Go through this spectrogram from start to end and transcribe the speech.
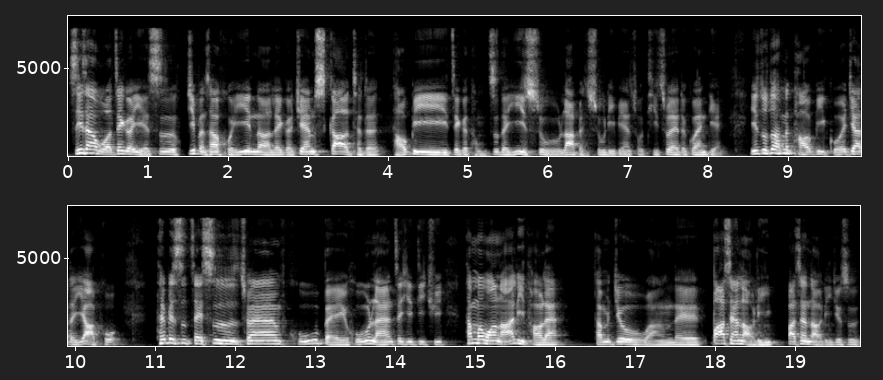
实际上，我这个也是基本上回应了那个 James Scott 的《逃避这个统治的艺术》那本书里边所提出来的观点，也就是说，他们逃避国家的压迫，特别是在四川、湖北、湖南这些地区，他们往哪里逃呢？他们就往那巴山老林，巴山老林就是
